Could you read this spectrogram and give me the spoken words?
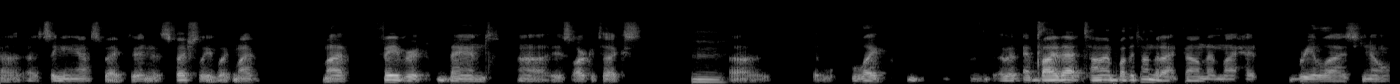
uh, a singing aspect, and especially like my my favorite band uh, is Architects. Mm. Uh, like uh, by that time, by the time that I found them, I had realized, you know,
